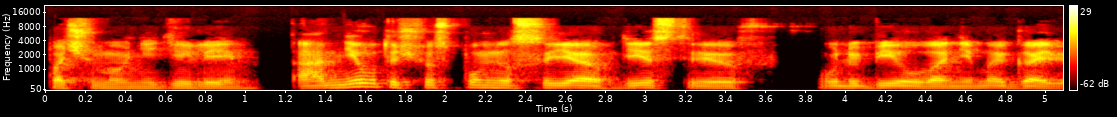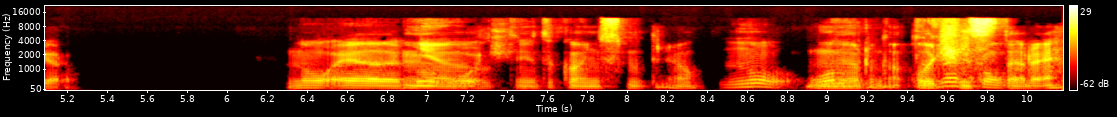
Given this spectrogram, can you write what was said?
почему не делим. А мне вот еще вспомнился, я в детстве улюбил аниме Гайвер. Ну, это не, очень... я такого не смотрел. Ну, он, Наверное, очень знаешь, старое.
